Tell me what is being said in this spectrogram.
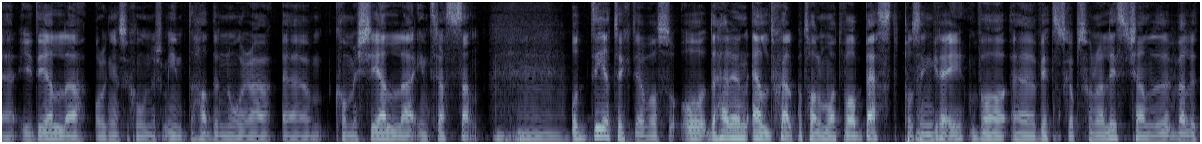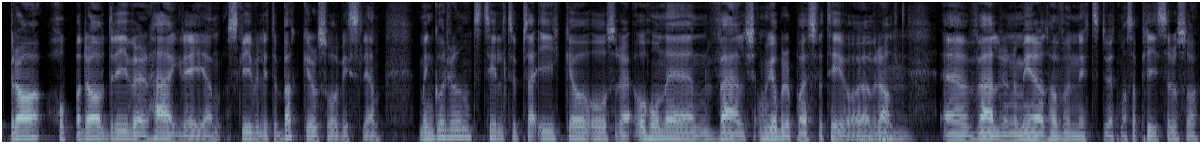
eh, ideella organisationer som inte hade några eh, kommersiella intressen. Mm. Och det tyckte jag var så, och det här är en eldsjäl på tal om att vara bäst på Mm. sin grej, var eh, vetenskapsjournalist, kände väldigt bra, hoppade av, driver den här grejen, skriver lite böcker och så visserligen, men går runt till typ så här Ica och, och sådär, och hon är en väl, hon jobbade på SVT och överallt, eh, välrenommerad, har vunnit du vet massa priser och så.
